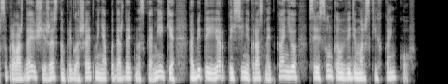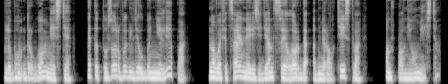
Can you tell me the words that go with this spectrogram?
сопровождающий жестом приглашает меня подождать на скамейке, обитой яркой сине-красной тканью с рисунком в виде морских коньков. В любом другом месте этот узор выглядел бы нелепо, но в официальной резиденции лорда Адмиралтейства он вполне уместен.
